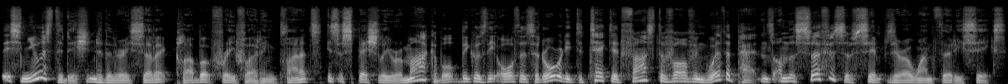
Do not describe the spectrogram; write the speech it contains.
This newest addition to the very select club of free floating planets is especially remarkable because the authors had already detected fast evolving weather patterns on the surface of SIMP 0136,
